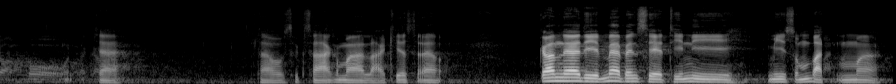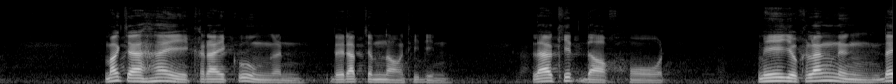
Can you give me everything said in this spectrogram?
ดอกโบนะครับจ้าเราศึกษากันมาหลายเคสแล้วกรรมในอดีตแม่เป็นเศรษฐีนีมีสมบัติมาก มักจะให้ใครกู้เงิน โดยรับจำนองที่ดิน แล้วคิดดอกโหด มีอยู่ครั้งหนึ่งได้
